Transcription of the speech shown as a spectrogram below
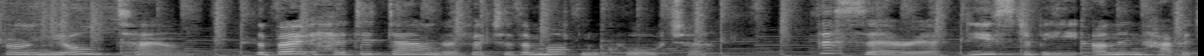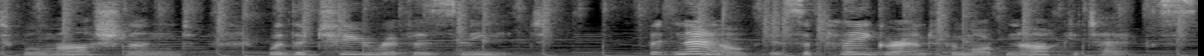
Exploring the old town, the boat headed downriver to the modern quarter. This area used to be uninhabitable marshland where the two rivers meet, but now it's a playground for modern architects.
